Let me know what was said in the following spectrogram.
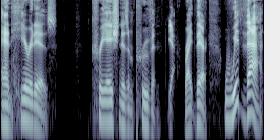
and here it is. Creationism proven Yeah. right there. With that,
